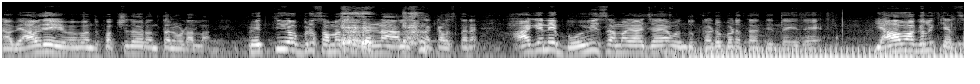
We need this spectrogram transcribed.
ನಾವು ಯಾವುದೇ ಒಂದು ಪಕ್ಷದವರು ಅಂತ ನೋಡಲ್ಲ. ಪ್ರತಿಯೊಬ್ಬರು ಸಮಸ್ಯೆಗಳನ್ನ ಆಲೋಚನೆ ಕಳಿಸ್ತಾರೆ. ಹಾಗೆಯೇ ಭೋವಿ ಸಮಾಜ ಒಂದು ಕಡುಬಡತನದಿಂದ ಇದೆ. ಯಾವಾಗಲೂ ಕೆಲಸ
